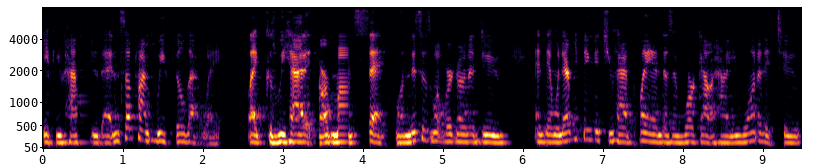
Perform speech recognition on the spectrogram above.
if you have to do that. And sometimes we feel that way, like because we had our mindset on this is what we're going to do. And then when everything that you had planned doesn't work out how you wanted it to,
